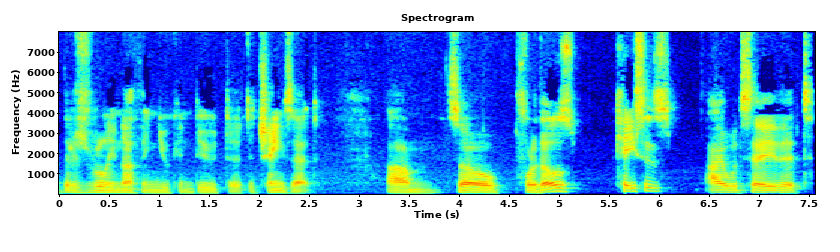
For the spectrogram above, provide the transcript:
there's really nothing you can do to, to change that. Um, so for those cases, I would say that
